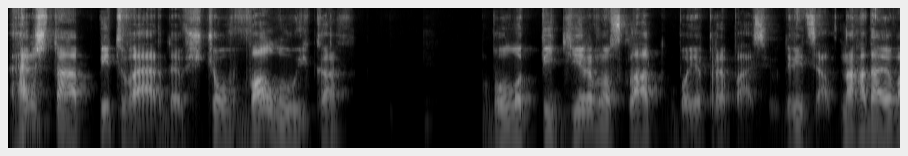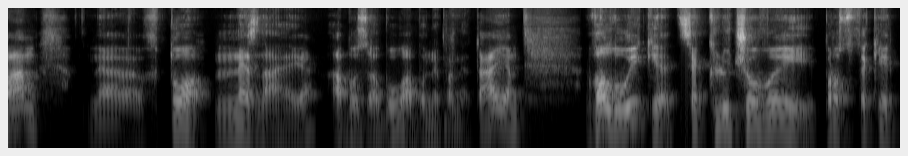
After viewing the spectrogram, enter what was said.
Генштаб підтвердив, що в Валуйках було підірвано склад боєприпасів. Дивіться, нагадаю вам, е, хто не знає або забув, або не пам'ятає, Валуйки це ключовий, просто такий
